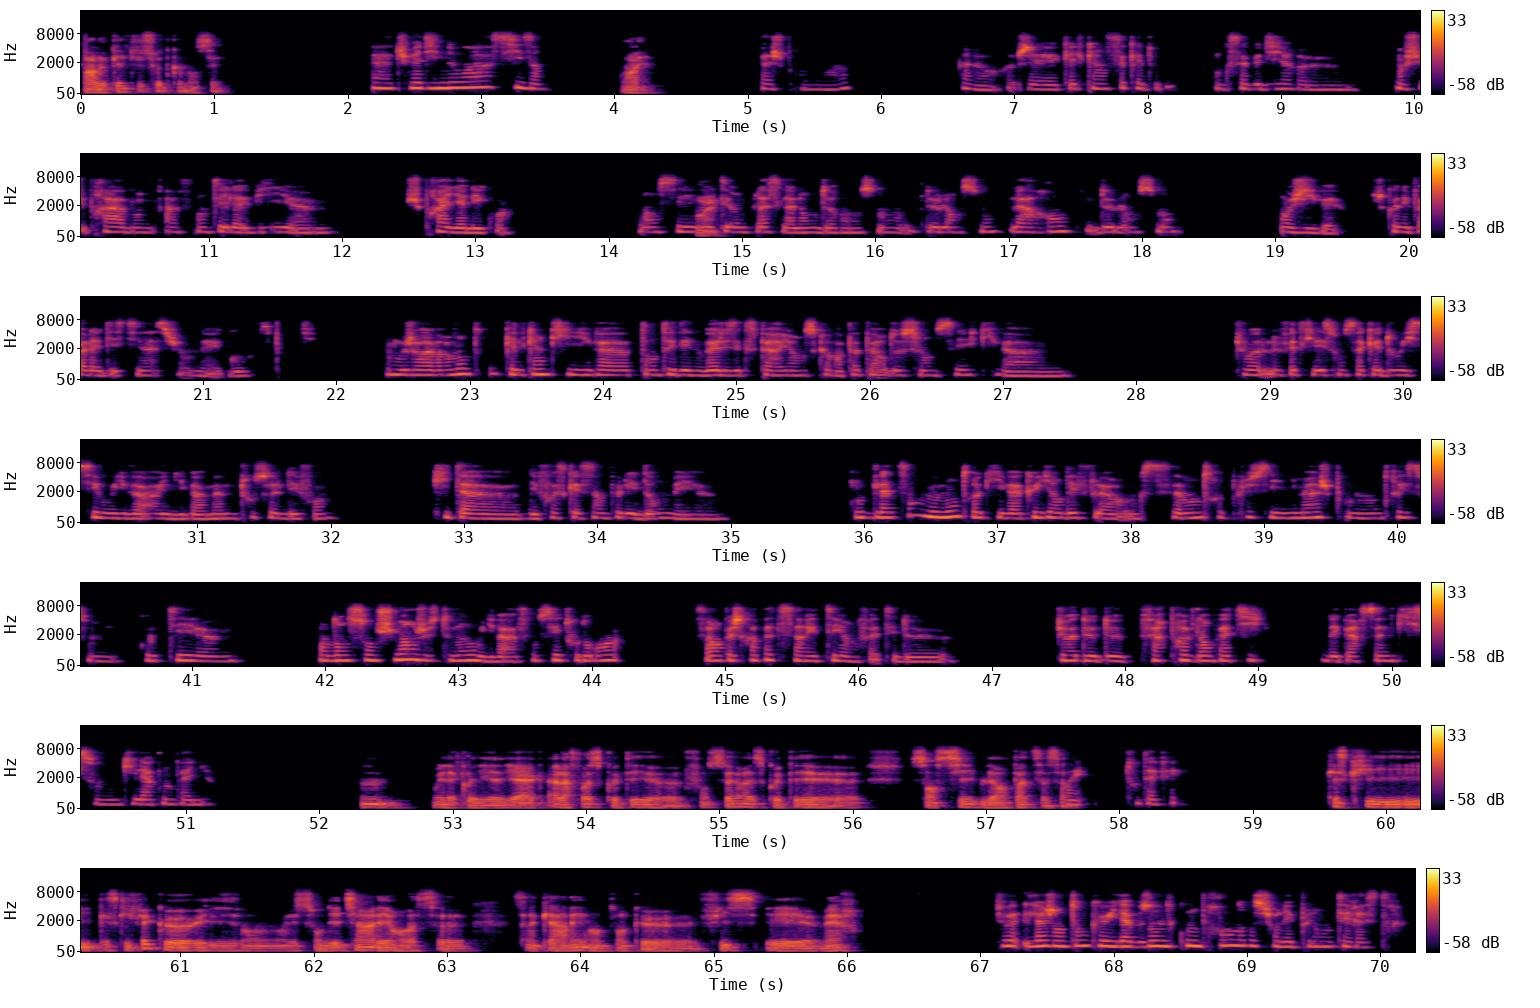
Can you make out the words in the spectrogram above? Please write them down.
Par lequel tu souhaites commencer? Euh, tu m'as dit Noah, 6 ans. Ouais. Bah, je prends Noah. Alors, j'ai quelqu'un sac à dos, donc ça veut dire, heu, moi je suis prêt à affronter la vie, heu, je suis prêt à y aller quoi. Lancer Ouais. mettez en place la lampe de lancement de lancement, la rampe de lancement. Moi j'y vais. Je connais pas la destination, mais go, c'est parti. Donc j'aurais vraiment quelqu'un qui va tenter des nouvelles expériences, qui aura pas peur de se lancer, qui va, hem tu vois, le fait qu'il ait son sac à dos, il sait où il va, il y va même tout seul des fois. Quitte à, des fois, se casser un peu les dents, mais heu, au-delà de ça, on me montre qu'il va cueillir des fleurs. Donc ça montre plus une image pour me montrer son côté, heu, pendant son chemin justement où il va foncer tout droit, ça l'empêchera pas de s'arrêter en fait et de tu vois, de de faire preuve d'empathie des personnes qui sont qui l'accompagnent. Mmh. Oui, d'accord, il y a il y a à la fois ce côté, fonceur et ce côté, sensible, empathe, c'est ça? Oui, tout à fait. Qu'est-ce qui qu'est-ce qui fait qu'ils ont ils se sont dit: «Tiens, allez, on va se s'incarner en tant que fils et mère»? Tu vois, là, j'entends qu'il a besoin de comprendre sur les plans terrestres.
